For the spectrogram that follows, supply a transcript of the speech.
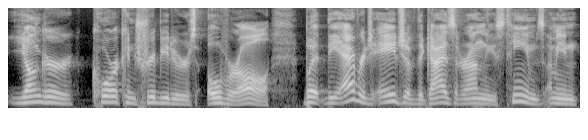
younger core contributors overall, but the average age of the guys that are on these teams, I mean.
